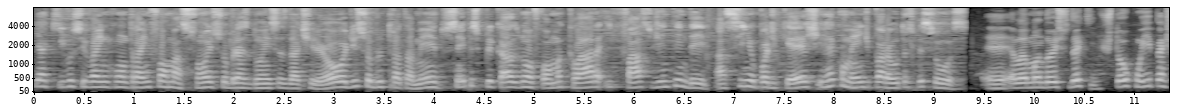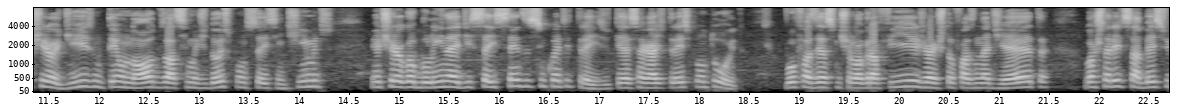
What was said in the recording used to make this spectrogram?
e aqui você vai encontrar informações sobre as doenças da tireoide e sobre o tratamento, sempre explicados de uma forma clara e fácil de entender. Assine o podcast e recomende para outras pessoas. É, ela mandou isso daqui. Estou com hipertireoidismo, tenho nódulos acima de 2,6 centímetros, minha tireoglobulina é de 653 e o TSH de 3,8. Vou fazer a cintilografia, já estou fazendo a dieta Gostaria de saber se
